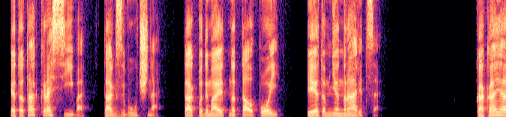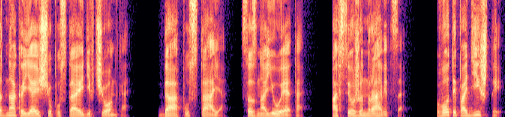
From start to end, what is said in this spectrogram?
– это так красиво, так звучно, так поднимает над толпой, и это мне нравится. Какая, однако, я еще пустая девчонка. Да, пустая, сознаю это, а все же нравится. Вот и подишь ты –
